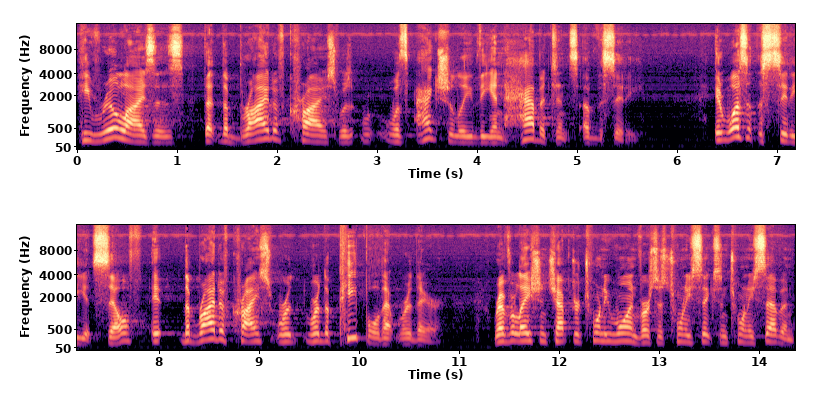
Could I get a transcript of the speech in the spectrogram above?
he realizes that the bride of Christ was, was actually the inhabitants of the city. It wasn't the city itself, it, the bride of Christ were, were the people that were there. Revelation chapter 21, verses 26 and 27.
